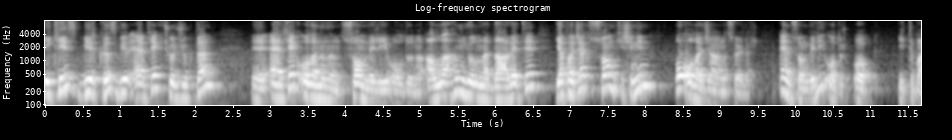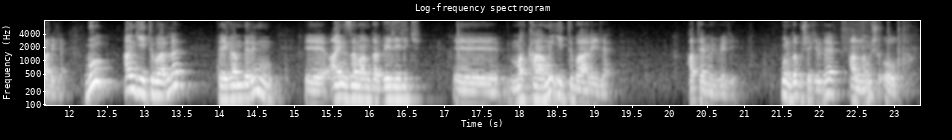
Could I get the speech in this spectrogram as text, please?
ikiz, bir kız, bir erkek çocuktan e, erkek olanının son veli olduğunu, Allah'ın yoluna daveti yapacak son kişinin o olacağını söyler. En son veli odur, o itibariyle. Bu hangi itibarla? Peygamberin e, aynı zamanda velilik e, makamı itibariyle Hatemül Veli. Bunu da bu şekilde anlamış olduk.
